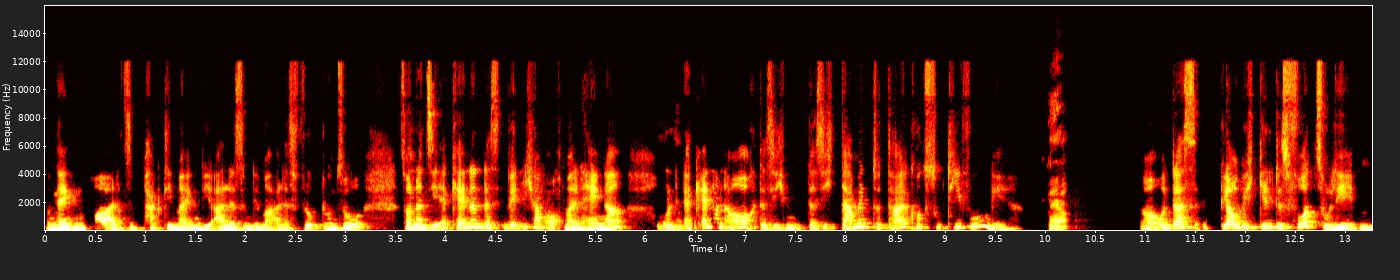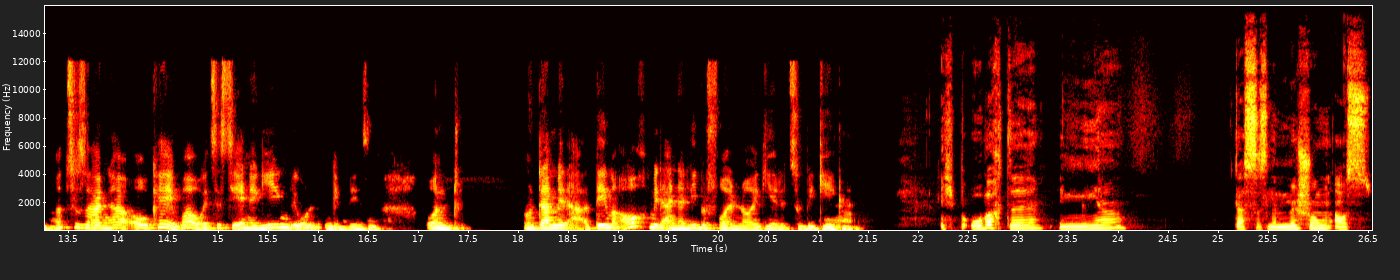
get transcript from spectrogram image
und denken, boah, das packt immer irgendwie alles und immer alles flugt und so, sondern sie erkennen, dass ich habe auch mal einen Hänger und mhm. erkennen auch, dass ich, dass ich damit total konstruktiv umgehe. Ja, Ja, und das, glaube ich, gilt es vorzuleben, ne? Zu sagen, ja, okay, wow, jetzt ist die Energie irgendwie unten gewesen. Und, und damit dem auch mit einer liebevollen Neugierde zu begegnen. Ich beobachte in mir, dass es eine Mischung aus,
